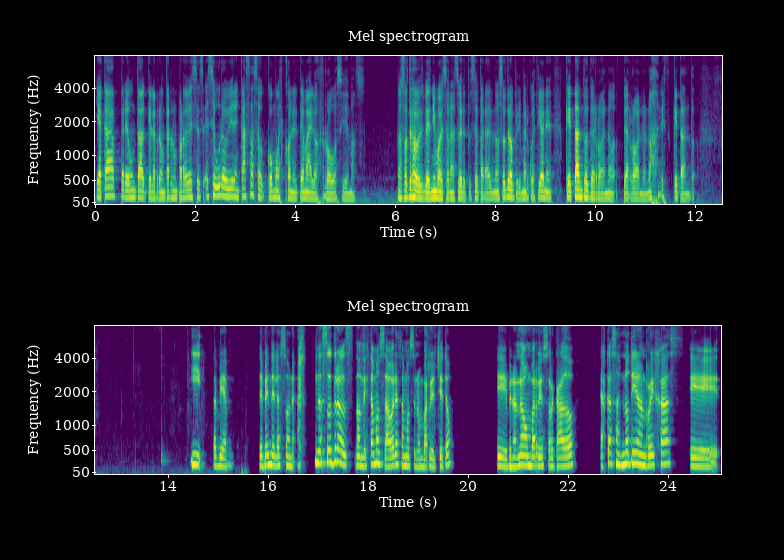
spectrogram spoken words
Y acá pregunta, que la preguntaron un par de veces, ¿es seguro vivir en casas o cómo es con el tema de los robos y demás? Nosotros venimos de zona sur, entonces para nosotros, primer cuestión es, ¿qué tanto te roban? No, te roban o no, ¿qué tanto? Y también, depende de la zona. Nosotros, donde estamos ahora, estamos en un barrio cheto, eh, pero no un barrio cercado. Las casas no tienen rejas, eh,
